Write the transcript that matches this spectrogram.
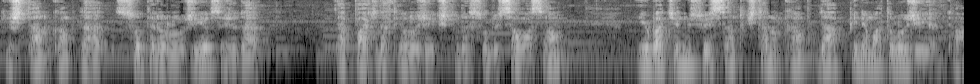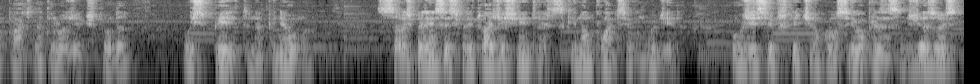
que está no campo da soterologia, ou seja, da, da parte da teologia que estuda sobre salvação, e o batismo no Espírito Santo, que está no campo da pneumatologia, então a parte da teologia que estuda o espírito, né, pneuma. São experiências espirituais distintas que não podem ser confundidas. Os discípulos que tinham consigo a presença de Jesus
